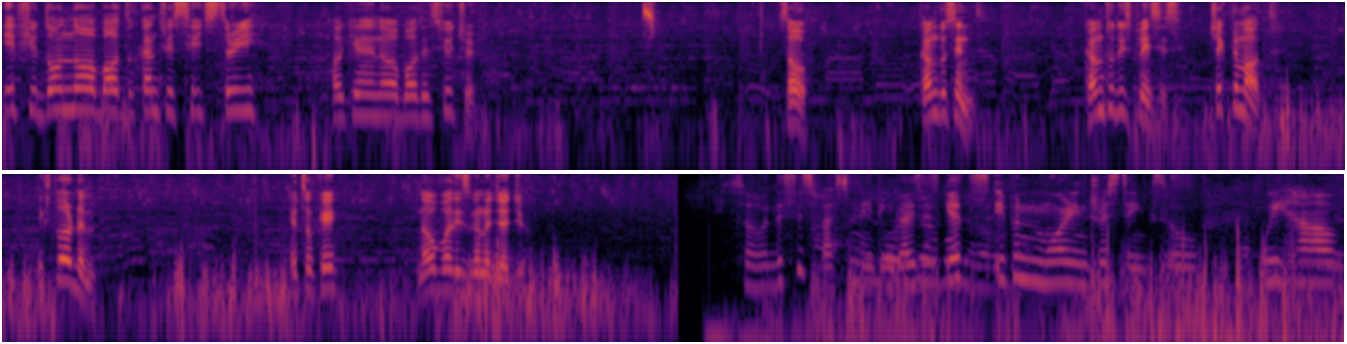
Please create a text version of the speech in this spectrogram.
if you don't know about the country's history, how can you know about its future? So, come to Sindh. Come to these places. Check them out. Explore them. It's okay. Nobody's gonna judge you. So this is fascinating, guys. It gets even more interesting. So we have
